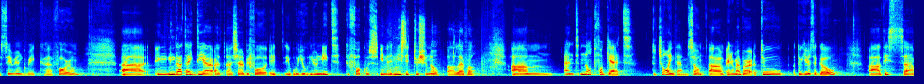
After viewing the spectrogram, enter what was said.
Syrian Greek uh, Forum. Uh, in, in, that idea I, I shared before, it, it, you, you, need to focus in an institutional uh, level um, and not forget to join them. So uh, I remember two, two years ago, uh, this, uh,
